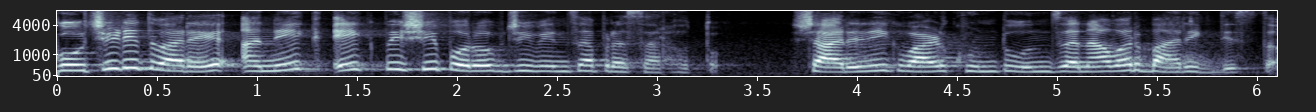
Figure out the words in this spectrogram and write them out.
गोचिडीद्वारे अनेक एकपेशी परोपजीवींचा प्रसार होतो. शारीरिक वाढ खुंटून जनावर बारीक दिसतं.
